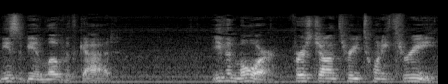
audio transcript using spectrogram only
needs to be in love with God. Even more, 1 John 3.23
